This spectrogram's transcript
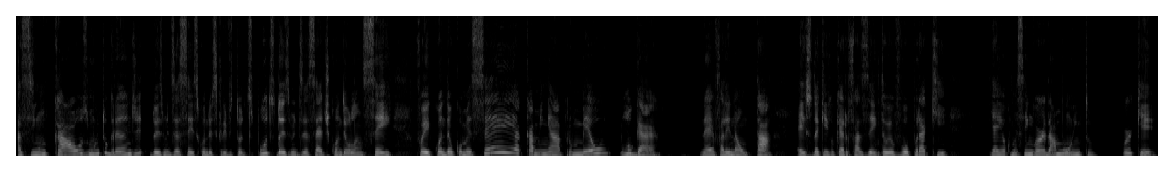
assim, um caos muito grande. 2016, quando eu escrevi Todos Putos, 2017, quando eu lancei, foi quando eu comecei a caminhar para o meu lugar. Né? Eu falei, não, tá, é isso daqui que eu quero fazer, então eu vou por aqui. E aí eu comecei a engordar muito. Por quê?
